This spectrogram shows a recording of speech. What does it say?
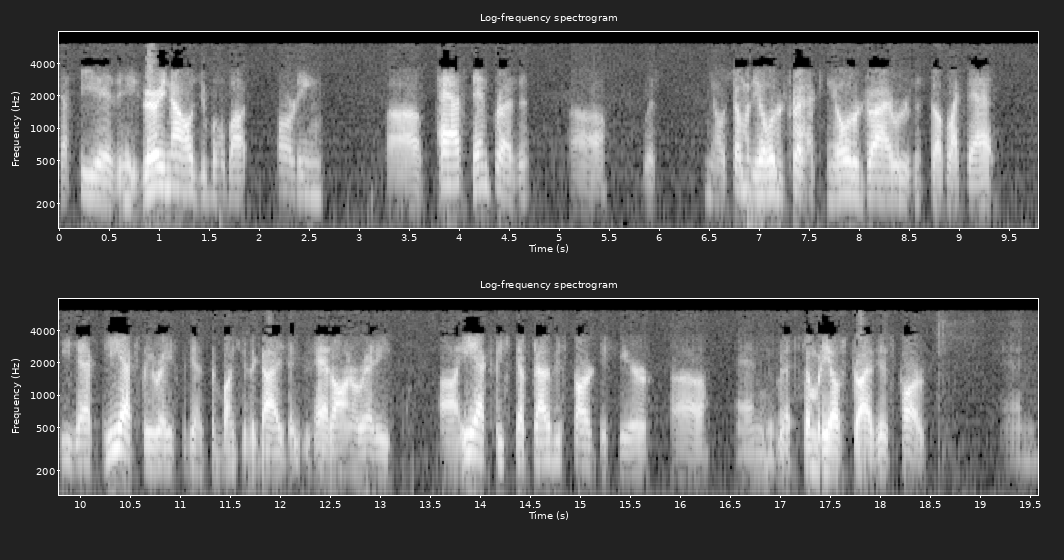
Yes, he is, and he's very knowledgeable about karting, uh, past and present, uh, with you know some of the older tracks and the older drivers and stuff like that. He's act- he actually raced against a bunch of the guys that you've had on already. Uh, he actually stepped out of his cart this year uh, and let somebody else drive his cart. And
